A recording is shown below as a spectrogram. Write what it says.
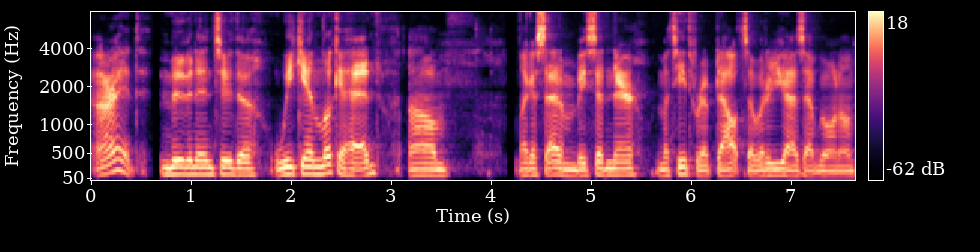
All right, moving into the weekend look ahead. Um, like I said, I'm gonna be sitting there, my teeth ripped out. So, what do you guys have going on?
